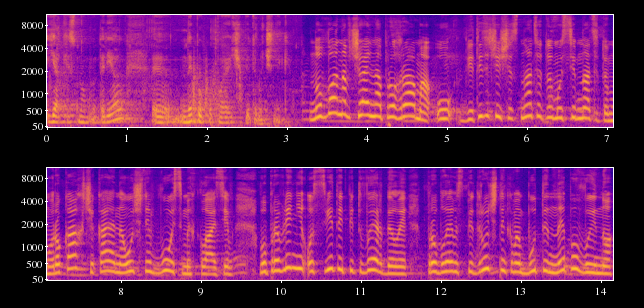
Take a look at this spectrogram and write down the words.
якісний матеріал, е, не покупаючи підручники. Нова навчальна програма у 2016-17 роках чекає на учнів восьмих класів. В управлінні освіти підтвердили, проблем з підручниками бути не повинно,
